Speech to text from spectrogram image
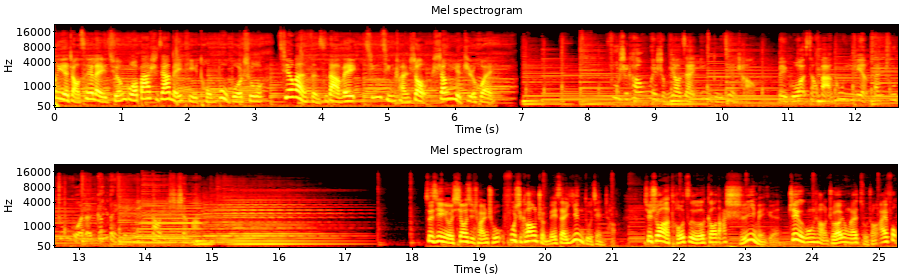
创业找崔磊，全国八十家媒体同步播出，千万粉丝大 V 倾情传授商业智慧。富士康为什么要在印度建厂？美国想把供应链搬出中国的根本原因到底是什么？最近有消息传出，富士康准备在印度建厂。据说啊，投资额高达十亿美元。这个工厂主要用来组装 iPhone，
